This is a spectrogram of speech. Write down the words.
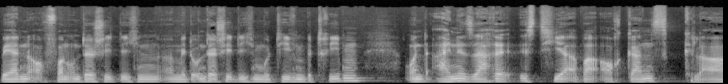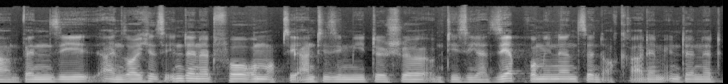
werden auch von unterschiedlichen, äh, mit unterschiedlichen Motiven betrieben. Und eine Sache ist hier aber auch ganz klar, wenn Sie ein solches Internetforum, ob Sie antisemitische und diese ja sehr prominent sind, auch gerade im Internet,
